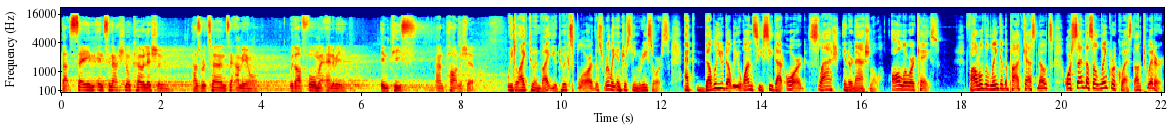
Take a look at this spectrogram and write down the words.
that same international coalition has returned to Amiens with our former enemy in peace and partnership. We'd like to invite you to explore this really interesting resource at ww1cc.org slash international, all lowercase. Follow the link in the podcast notes or send us a link request on Twitter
